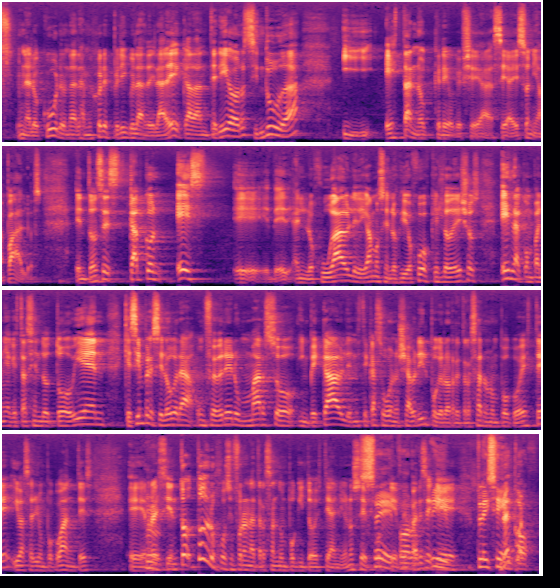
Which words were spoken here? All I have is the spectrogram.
una locura, una de las mejores películas de la década anterior, sin duda. Y esta no creo que sea, eso ni a palos. Entonces, Capcom es eh, en lo jugable, digamos, en los videojuegos, que es lo de ellos, es la compañía que está haciendo todo bien, que siempre se logra un febrero, un marzo impecable, en este caso, bueno, ya abril, porque lo retrasaron un poco este, iba a salir un poco antes, eh, mm. recién. todos los juegos se fueron atrasando un poquito este año, no sé por qué, me parece que... Play 5. No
